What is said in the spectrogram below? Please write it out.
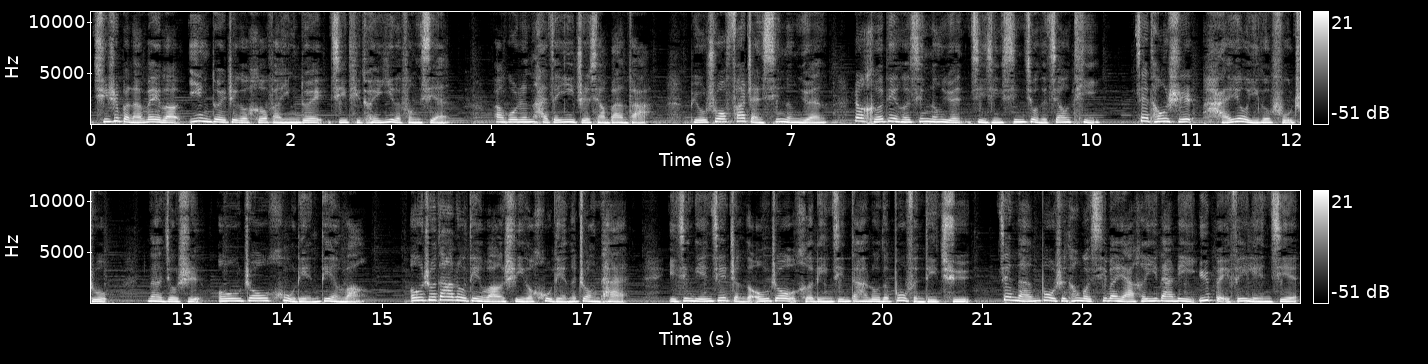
其实本来为了应对这个核反应堆集体退役的风险，法国人还在一直想办法，比如说发展新能源，让核电和新能源进行新旧的交替。在同时还有一个辅助，那就是欧洲互联电网。欧洲大陆电网是一个互联的状态，已经连接整个欧洲和临近大陆的部分地区。在南部是通过西班牙和意大利与北非连接，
